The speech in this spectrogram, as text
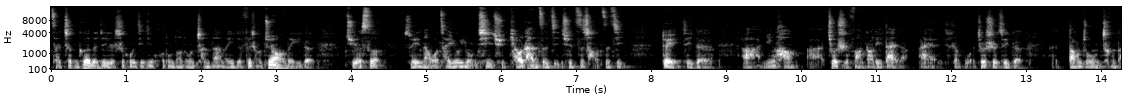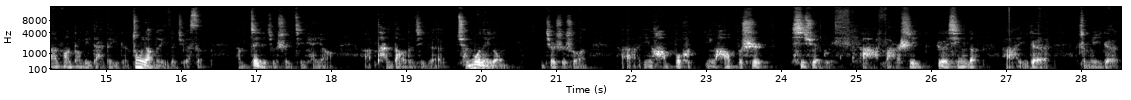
在整个的这个社会经济活动当中承担了一个非常重要的一个角色。所以呢，我才有勇气去调侃自己，去自嘲自己。对这个啊，银行啊，就是放高利贷的，哎，这我就是这个当中承担放高利贷的一个重要的一个角色。那么，这个就是今天要啊谈到的这个全部内容，就是说啊，银行不会，银行不是吸血鬼啊，反而是热心的啊一个这么一个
